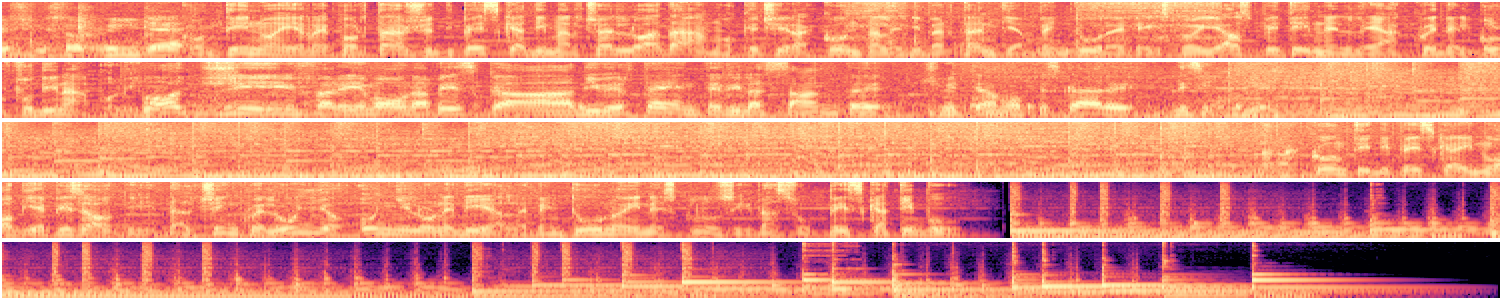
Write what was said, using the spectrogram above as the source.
e si sorride. Continua il reportage di pesca di Marcello Adamo che ci racconta le divertenti avventure dei suoi ospiti nelle acque del Golfo di Napoli. Oggi faremo una pesca divertente e rilassante. Ci mettiamo a pescare le secchie. Racconti di pesca i nuovi episodi dal 5 luglio ogni lunedì alle 21 in esclusiva su Pesca TV.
